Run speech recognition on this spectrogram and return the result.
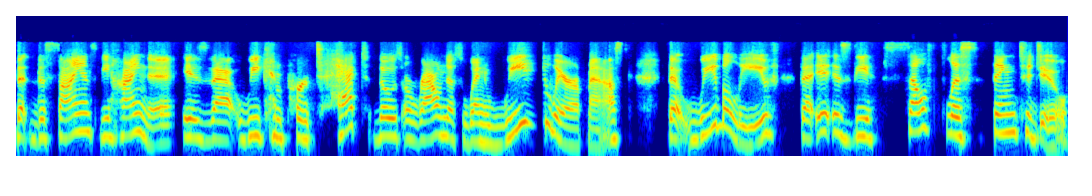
that the science behind it is that we can protect those around us when we wear a mask, that we believe that it is the selfless thing to do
